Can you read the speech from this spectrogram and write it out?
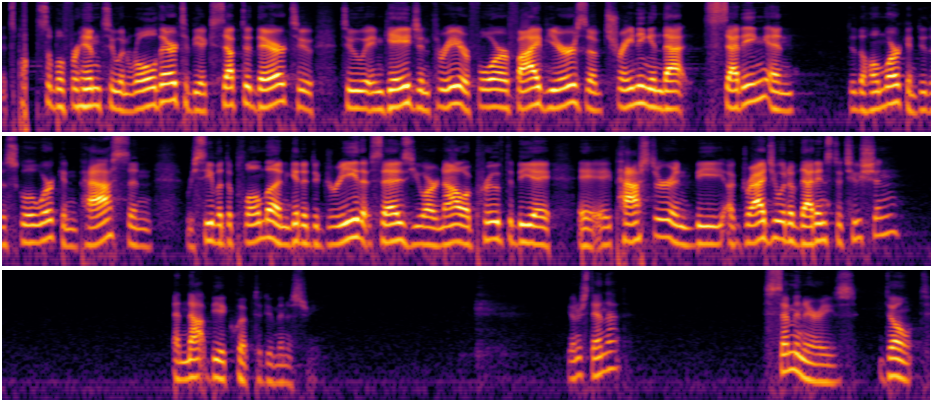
it's possible for him to enroll there, to be accepted there, to, to engage in three or four or five years of training in that setting and do the homework and do the schoolwork and pass and receive a diploma and get a degree that says you are now approved to be a, a, a pastor and be a graduate of that institution and not be equipped to do ministry. You understand that? Seminaries don't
